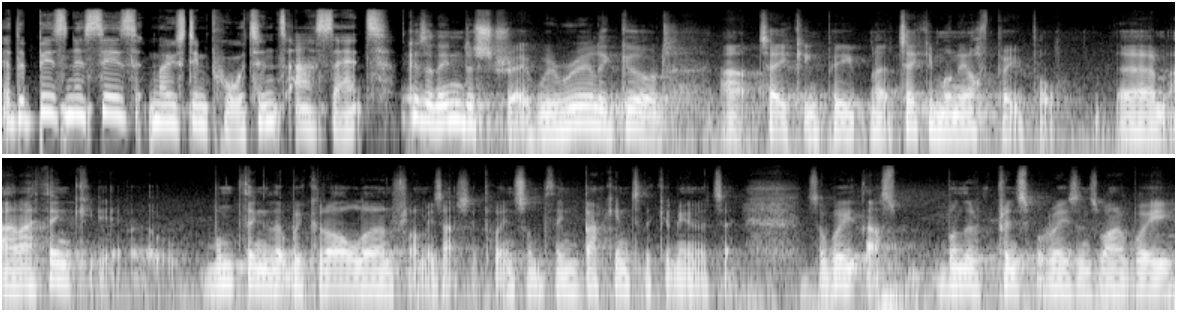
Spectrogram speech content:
are the business's most important asset. As an industry, we're really good at taking, people, uh, taking money off people. Um, and I think one thing that we could all learn from is actually putting something back into the community. So we, that's one of the principal reasons why we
